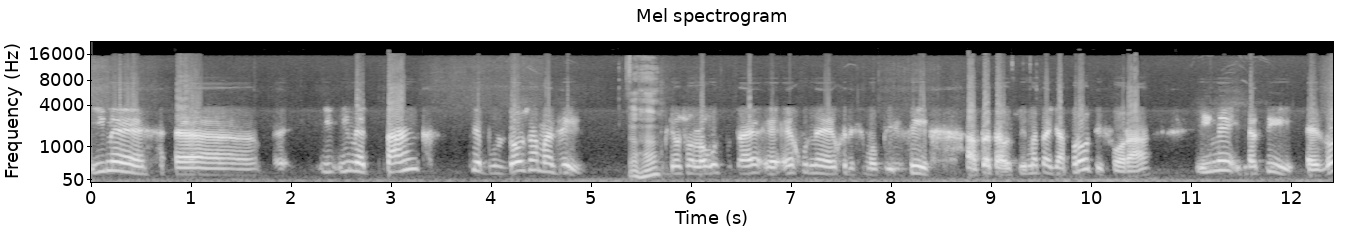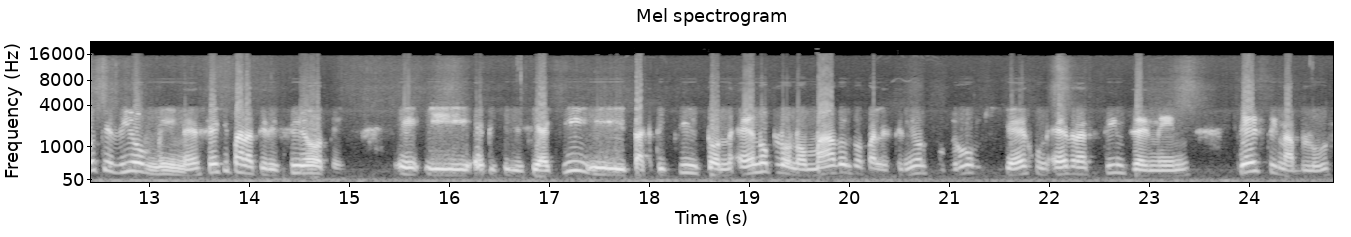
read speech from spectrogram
είναι, είναι τάγκ και μπουλτόζα μαζί. Uh-huh. Ποιος ο λόγος που τα έχουν χρησιμοποιηθεί αυτά τα οχήματα για πρώτη φορά είναι γιατί εδώ και δύο μήνες έχει παρατηρηθεί ότι η επιχειρησιακή, η τακτική των ένοπλων ομάδων των Παλαιστινίων που δρούν και έχουν έδρα στην Τζενίν και στην Αμπλούς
